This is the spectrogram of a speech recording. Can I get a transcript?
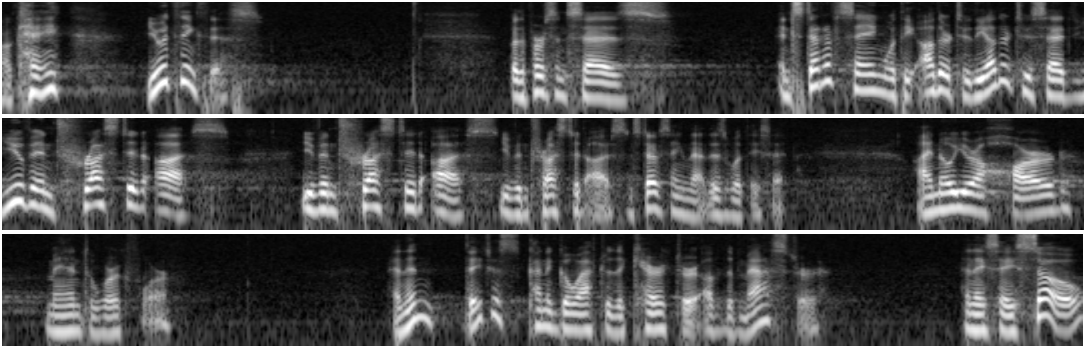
okay? You would think this. But the person says, instead of saying what the other two, the other two said, You've entrusted us. You've entrusted us. You've entrusted us. Instead of saying that, this is what they said I know you're a hard man to work for. And then they just kind of go after the character of the master. And they say, So,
